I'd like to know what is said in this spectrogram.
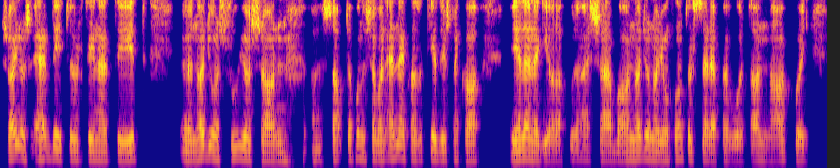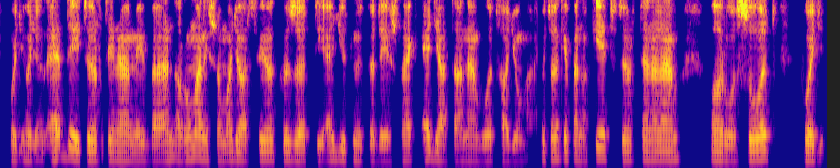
sajnos Erdély történetét nagyon súlyosan, pontosabban ennek a kérdésnek a jelenlegi alakulásában nagyon-nagyon fontos szerepe volt annak, hogy, hogy, hogy az Erdély történelmében a román és a magyar fél közötti együttműködésnek egyáltalán nem volt hagyomány. Hogy tulajdonképpen a két történelem arról szólt, hogy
